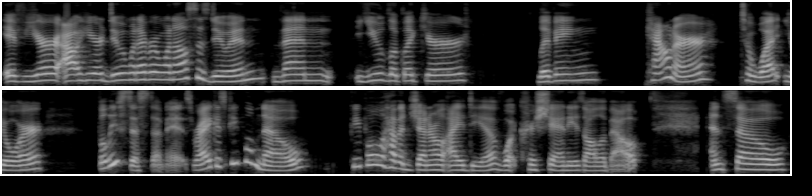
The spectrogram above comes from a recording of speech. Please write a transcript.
if you're out here doing what everyone else is doing, then you look like you're living counter to what your belief system is, right? Because people know, people have a general idea of what Christianity is all about. And so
